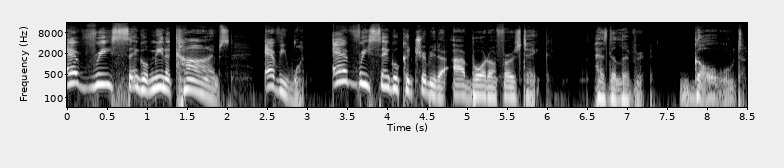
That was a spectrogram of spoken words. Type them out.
every single Mina Kimes, everyone, every single contributor I brought on First Take has delivered gold.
